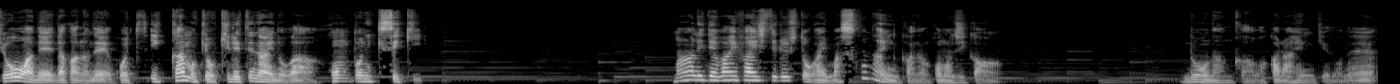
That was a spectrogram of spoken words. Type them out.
今日はね、だからね、これ一回も今日切れてないのが本当に奇跡。周りで Wi-Fi してる人が今少ないんかな、この時間。どうなんかわからへんけどね。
